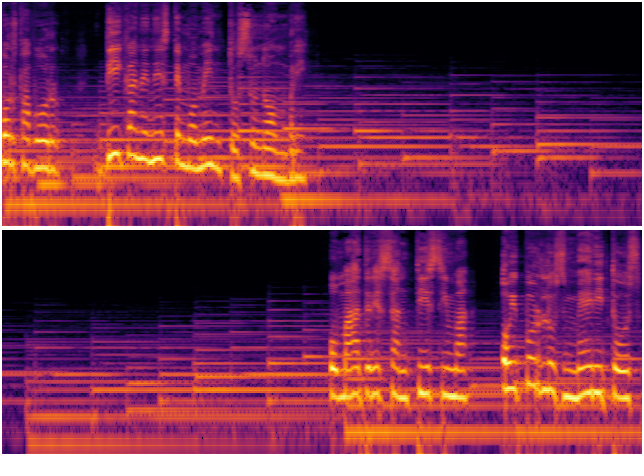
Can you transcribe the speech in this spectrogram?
por favor, digan en este momento su nombre. Oh Madre Santísima, hoy por los méritos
